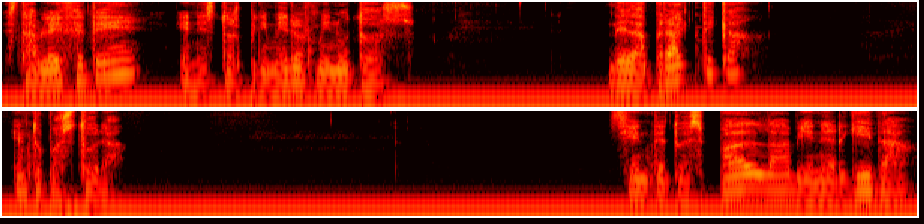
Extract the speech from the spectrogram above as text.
Establecete en estos primeros minutos de la práctica en tu postura. Siente tu espalda bien erguida.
